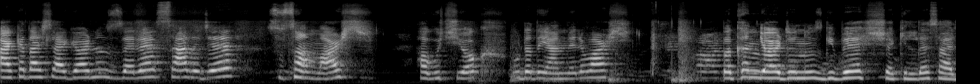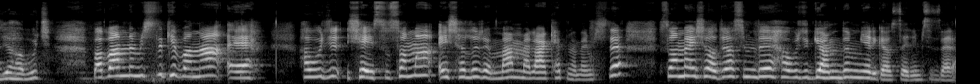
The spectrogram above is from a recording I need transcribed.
Arkadaşlar gördüğünüz üzere sadece susam var. Havuç yok. Burada da yemleri var. Bakın gördüğünüz gibi şekilde sadece havuç. Babam demişti ki bana e, havucu şey susama eş alırım ben merak etme demişti. Susama eş alacağız. Şimdi havucu gömdüğüm yeri göstereyim sizlere.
